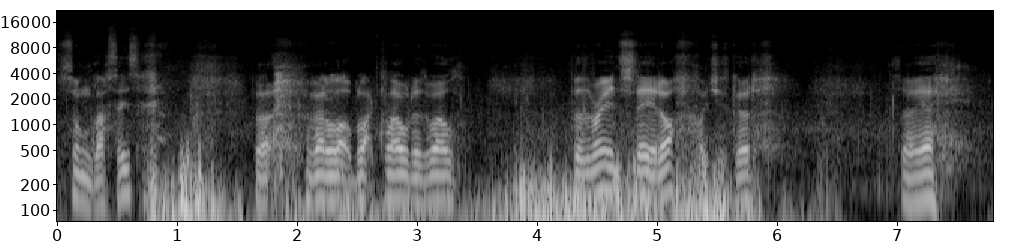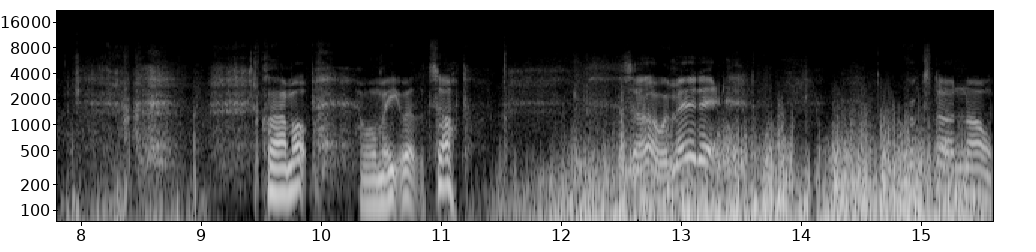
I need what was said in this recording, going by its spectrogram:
sunglasses. But I've had a lot of black cloud as well. But the rain stayed off, which is good. So yeah, climb up and we'll meet you at the top. So we made it. Crookstone Knoll.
